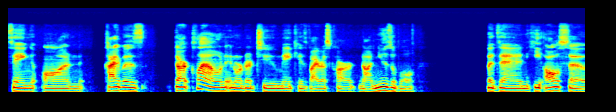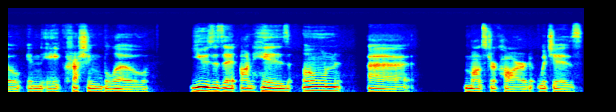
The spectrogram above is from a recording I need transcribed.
thing on Kaiba's Dark Clown in order to make his virus card non usable. But then he also, in a crushing blow, uses it on his own uh, monster card, which is,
